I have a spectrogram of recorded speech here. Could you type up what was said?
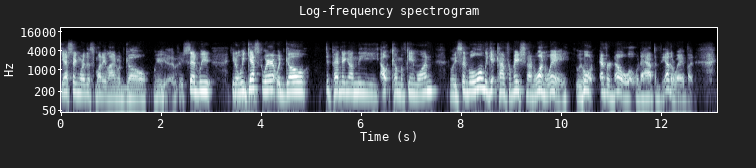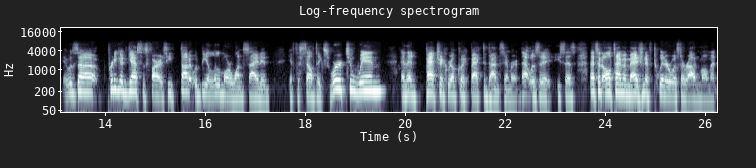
guessing where this money line would go. We, we said we, you know, we guessed where it would go depending on the outcome of game one. We said we'll only get confirmation on one way. We won't ever know what would have happened the other way. But it was a pretty good guess as far as he thought it would be a little more one sided if the Celtics were to win. And then Patrick, real quick, back to Don Zimmer. That was it. He says that's an all-time imagine if Twitter was around moment.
